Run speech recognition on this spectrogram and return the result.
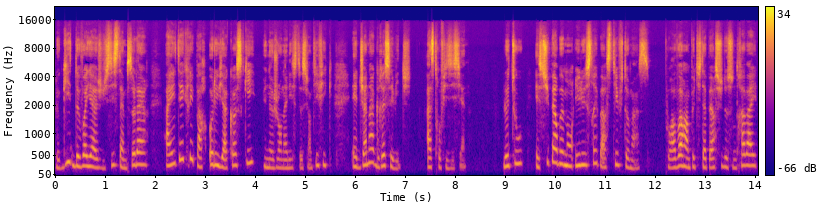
Le guide de voyage du système solaire a été écrit par Olivia Koski, une journaliste scientifique, et Jana Gresevich, astrophysicienne. Le tout est superbement illustré par Steve Thomas. Pour avoir un petit aperçu de son travail,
